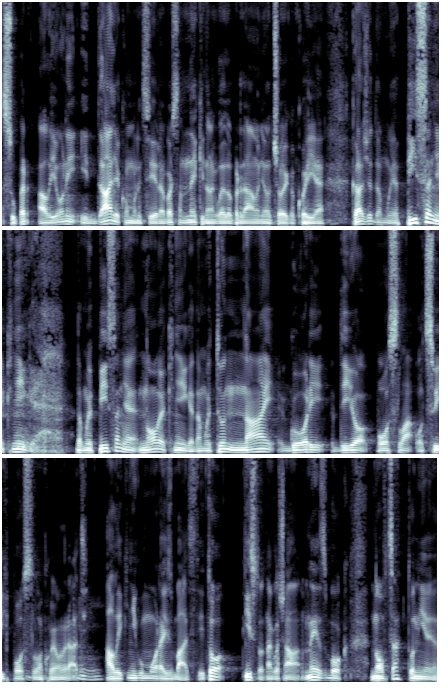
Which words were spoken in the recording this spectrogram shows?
super, ali oni i dalje komuniciraju, baš sam neki dan gledao predavanje od čovjeka koji je, kaže da mu je pisanje knjige, da mu je pisanje nove knjige, da mu je to najgori dio posla od svih poslova koje on radi, ali knjigu mora izbaciti. I to isto naglašavam, ne zbog novca, to nije,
